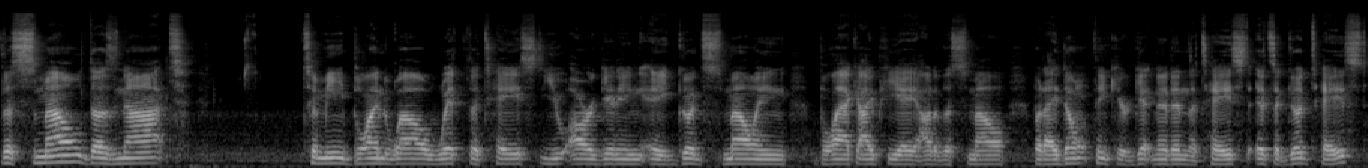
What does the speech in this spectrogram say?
The smell does not, to me, blend well with the taste. You are getting a good smelling black IPA out of the smell, but I don't think you're getting it in the taste. It's a good taste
